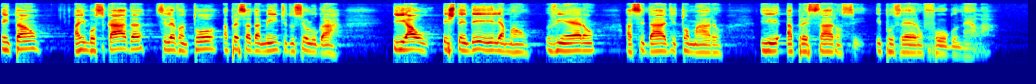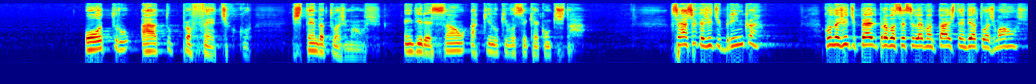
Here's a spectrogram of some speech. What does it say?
Então a emboscada se levantou apressadamente do seu lugar, e ao estender ele a mão, vieram à cidade e tomaram, e apressaram-se e puseram fogo nela. Outro ato profético. Estenda as tuas mãos em direção àquilo que você quer conquistar. Você acha que a gente brinca? Quando a gente pede para você se levantar e estender as tuas mãos?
